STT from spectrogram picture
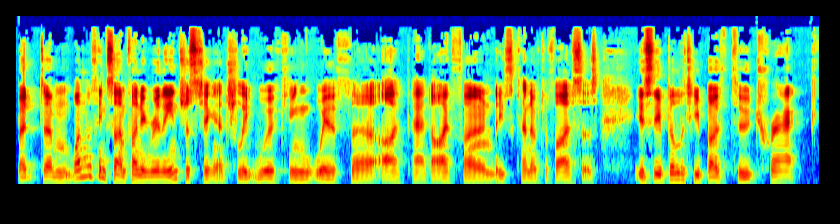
But um, one of the things I'm finding really interesting, actually, working with uh, iPad, iPhone, these kind of devices, is the ability both to track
